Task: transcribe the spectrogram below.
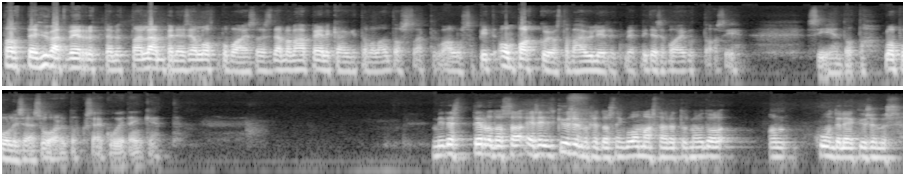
tarvitsee hyvät verryttelyt tai lämpenee siellä loppuvaiheessa, ja sitä mä vähän pelkäänkin tavallaan tuossa, että kun alussa pit, on pakko josta vähän ylirytmiä, että miten se vaikuttaa siihen, siihen tota, lopulliseen suoritukseen kuitenkin. Että. Miten Tero tuossa esitit kysymyksen tuosta niin omasta harjoittelusta? Meillä tuolla on kuuntelijakysymys.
